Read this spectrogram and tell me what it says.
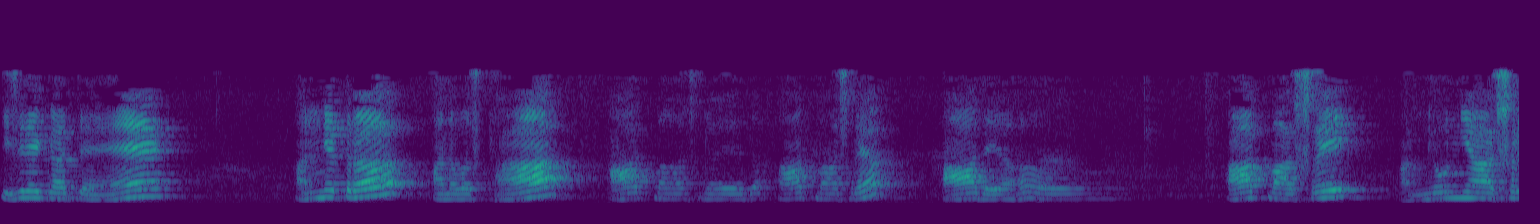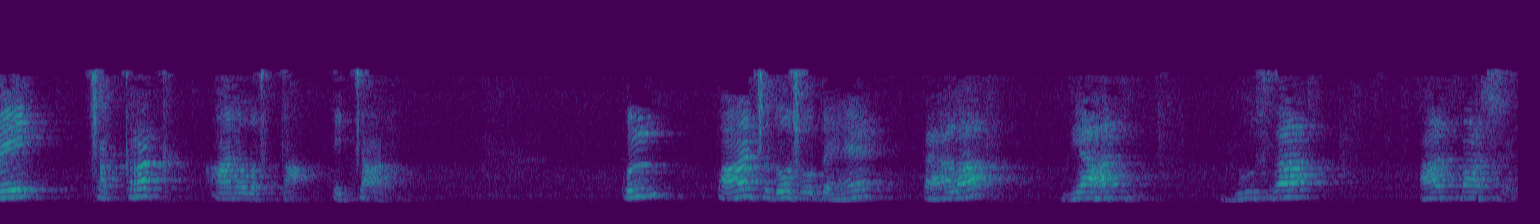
इसलिए कहते हैं अन्यत्र अनवस्था आत्माश्रय आत्माश्रय आदय। आत्माश्रय, अन्योन्याश्रय, चक्रक अनवस्था ये चार कुल पाँच दोष होते हैं। पहला, व्याहति। दूसरा, आत्माश्रय।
